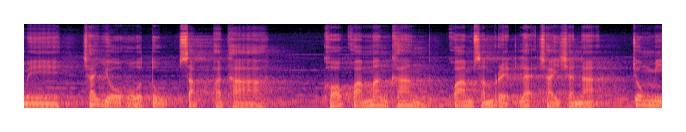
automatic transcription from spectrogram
เม ชโยโหตุ สัพพทา ขอความมั่งคั่ง ความสำเร็จและชัยชนะจงมี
